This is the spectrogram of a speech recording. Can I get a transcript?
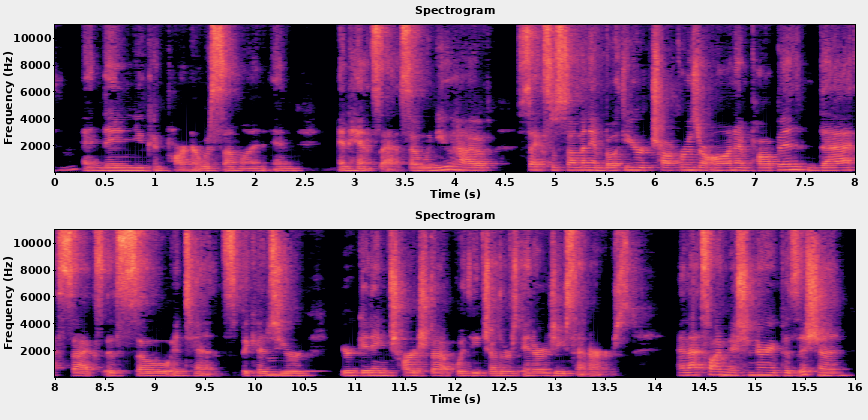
mm-hmm. and then you can partner with someone and enhance that. So when you have sex with someone and both of your chakras are on and popping, that sex is so intense because mm-hmm. you're, you're getting charged up with each other's energy centers. And that's why missionary position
